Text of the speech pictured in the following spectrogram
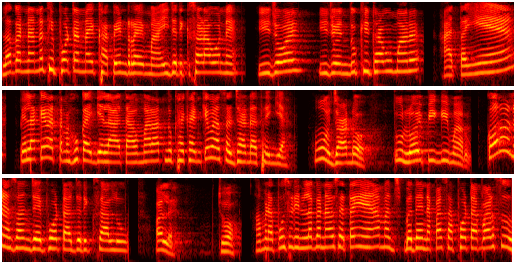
લગનના નથી ફોટા નાખ્યા પેન ડ્રાઈવમાં ઈ જરીક સડાવો ને ઈ જોવાય ઈ જોઈને દુખી થાવું મારે? હા તો એ પેલા કેવા તમે હુકાઈ ગયેલા હતા? મારા હાથનું ખાઈ ખાઈને કેવા છે જાડા થઈ ગયા? હું જાડો? તું લોહી પીગી મારું. કરો ને સંજય ફોટા જરીક સાલું. અલે જો. હમણાં પૂછડીને લગ્ન આવશે તઈ આમ જ બધાના પાછા ફોટા પાડશું.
